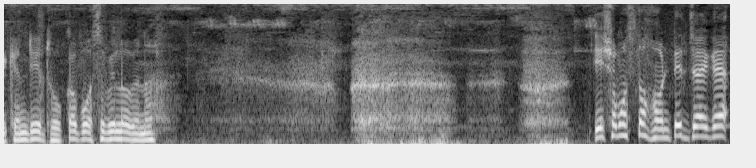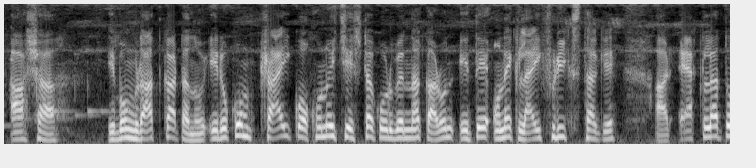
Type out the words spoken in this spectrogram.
এখান দিয়ে ঢোকা পসিবল হবে না। এ সমস্ত হন্টের জায়গায় আসা এবং রাত কাটানো এরকম ট্রাই কখনোই চেষ্টা করবেন না, কারণ এতে অনেক লাইফ রিস্ক থাকে। আর একলা তো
